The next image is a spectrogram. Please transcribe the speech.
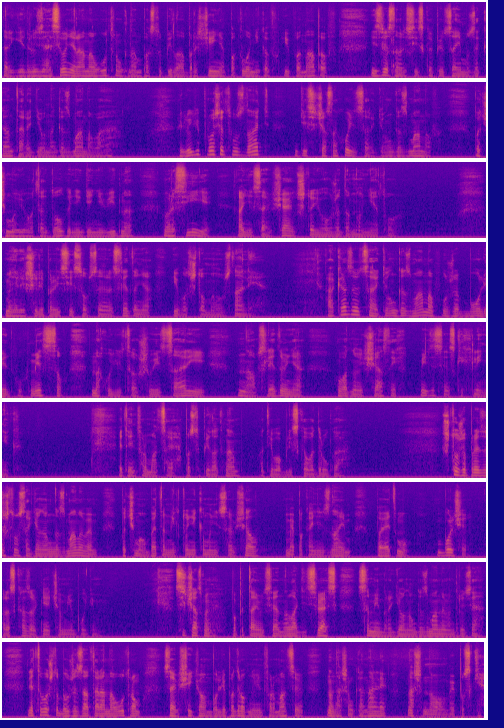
Дорогие друзья, сегодня рано утром к нам поступило обращение поклонников и фанатов известного российского певца и музыканта Родиона Газманова. Люди просят узнать, где сейчас находится Родион Газманов, почему его так долго нигде не видно. В России они сообщают, что его уже давно нету. Мы решили провести собственное расследование, и вот что мы узнали. Оказывается, Родион Газманов уже более двух месяцев находится в Швейцарии на обследовании в одной из частных медицинских клиник. Эта информация поступила к нам от его близкого друга. Что же произошло с Родионом Газмановым, почему об этом никто никому не сообщал, мы пока не знаем, поэтому больше рассказывать ни о чем не будем. Сейчас мы попытаемся наладить связь с самим Родионом Газмановым, друзья, для того, чтобы уже завтра рано утром сообщить вам более подробную информацию на нашем канале, в нашем новом выпуске.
